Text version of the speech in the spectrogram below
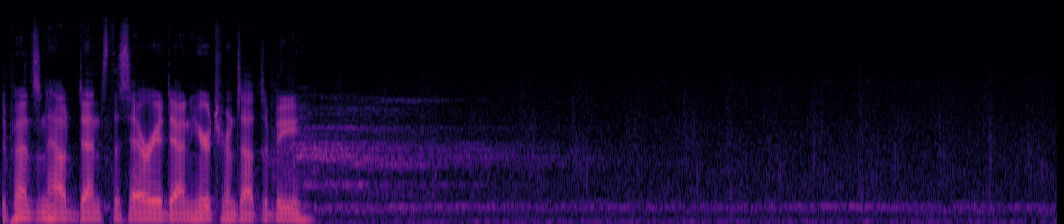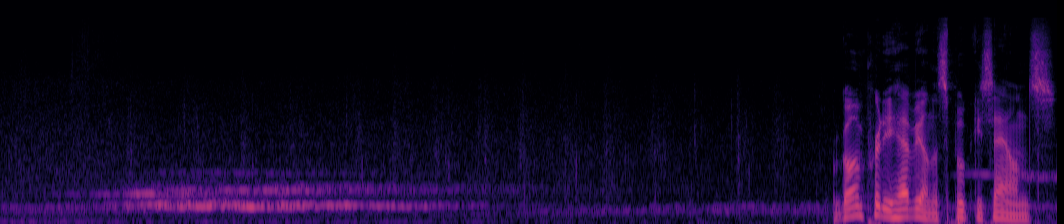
Depends on how dense this area down here turns out to be. We're going pretty heavy on the spooky sounds.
